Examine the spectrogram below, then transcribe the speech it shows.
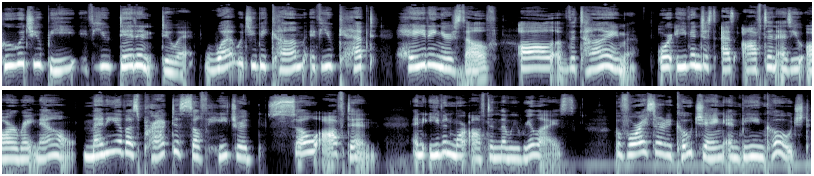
Who would you be if you didn't do it? What would you become if you kept hating yourself all of the time? Or even just as often as you are right now. Many of us practice self hatred so often and even more often than we realize. Before I started coaching and being coached,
